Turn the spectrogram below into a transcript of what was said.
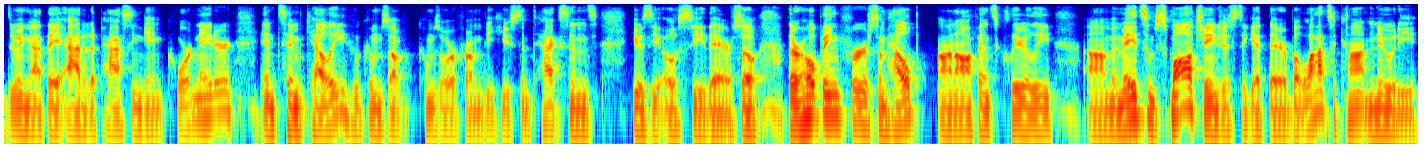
doing that, they added a passing game coordinator in Tim Kelly, who comes up comes over from the Houston Texans. He was the OC there, so they're hoping for some help on offense. Clearly, um, it made some small changes to get there, but lots of continuity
